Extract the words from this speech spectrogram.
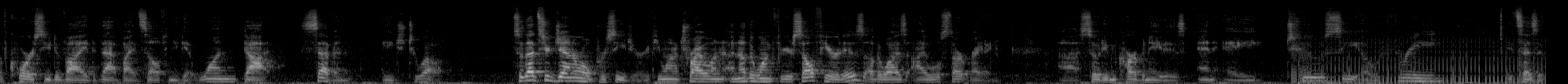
Of course, you divide that by itself and you get 1.7 H2O. So that's your general procedure. If you want to try one, another one for yourself, here it is. Otherwise, I will start writing. Uh, sodium carbonate is Na2CO3 it says it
